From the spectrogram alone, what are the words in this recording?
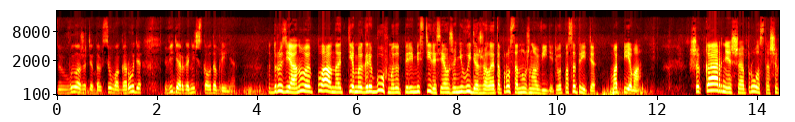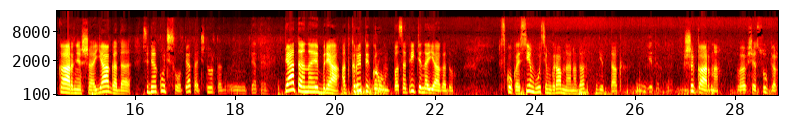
выложить это все в огороде в виде органического удобрения. Друзья, ну плавно от темы грибов мы тут переместились, я уже не выдержала, это просто нужно увидеть. Вот посмотрите, мапема. Шикарнейшая, просто шикарнейшая ягода. Сегодня какое число? Пятое, четвертое? Пятое. 5 ноября. Открытый грунт. Посмотрите на ягоду. Сколько? 7-8 грамм, наверное, да? Где-то так. Где-то так. Шикарно. Вообще супер.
